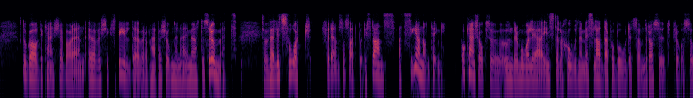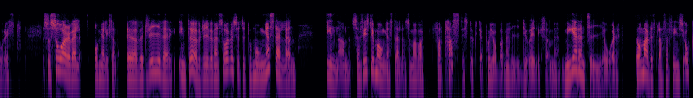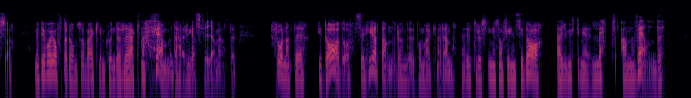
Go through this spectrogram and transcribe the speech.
då gav det kanske bara en översiktsbild över de här personerna i mötesrummet. Det var väldigt svårt för den som satt på distans att se någonting. Och kanske också undermåliga installationer med sladdar på bordet som dras ut provisoriskt. Så så är det väl, om jag liksom överdriver, inte överdriver, men så har det sett ut på många ställen innan. Sen finns det ju många ställen som har varit fantastiskt duktiga på att jobba med video i liksom mer än tio år. De arbetsplatserna finns ju också. Men det var ju ofta de som verkligen kunde räkna hem det här resfria mötet. Från att det idag då ser helt annorlunda ut på marknaden. Utrustningen som finns idag är ju mycket mer lättanvänd.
